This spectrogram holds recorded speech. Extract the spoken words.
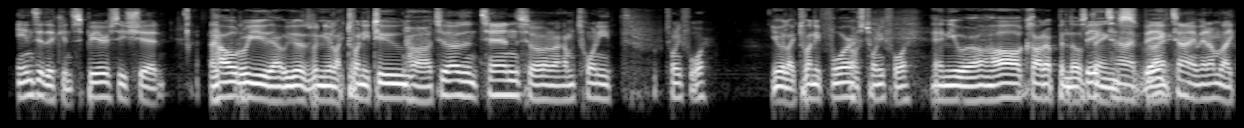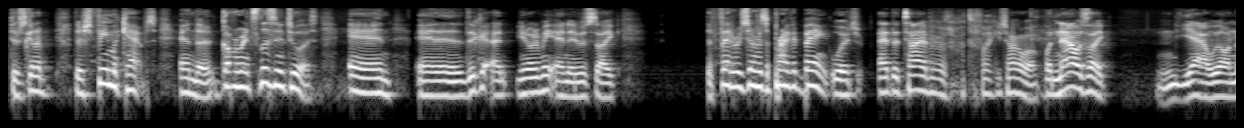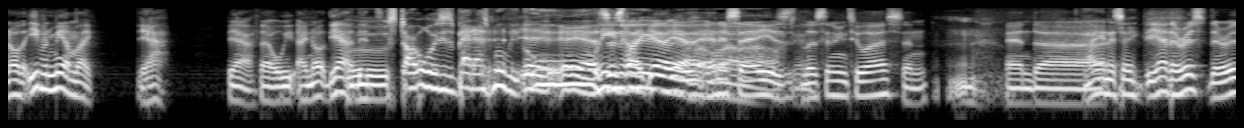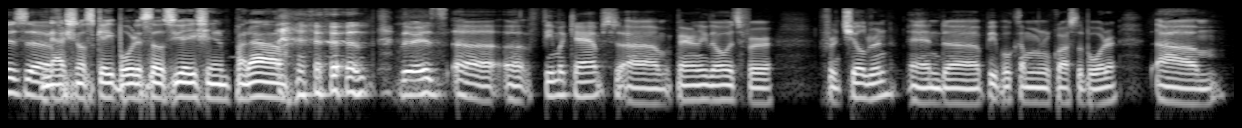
into the conspiracy shit. How old were you? That was when you were like 22. Uh, 2010. So I'm 20, 24. You were like 24, I was 24. and you were all caught up in those things. big things. time, big right? time. And I'm like, there's gonna, there's FEMA camps, and the government's listening to us, and and, they're, and you know what I mean. And it was like, the Federal Reserve is a private bank, which at the time, was, what the fuck are you talking about? But now it's like, yeah, we all know that. Even me, I'm like, yeah, yeah, that we, I know, yeah. Ooh, Star Wars is a badass movie. yeah, yeah, yeah, yeah. It's just like yeah, yeah. Oh, NSA is okay. Mm. listening to us, and and uh, Hi, NSA. Yeah, there is there is uh, National Skateboard Association, Parao. there is uh, uh, FEMA camps. Um, apparently, though, it's for for children and uh, people coming across the border. Um,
